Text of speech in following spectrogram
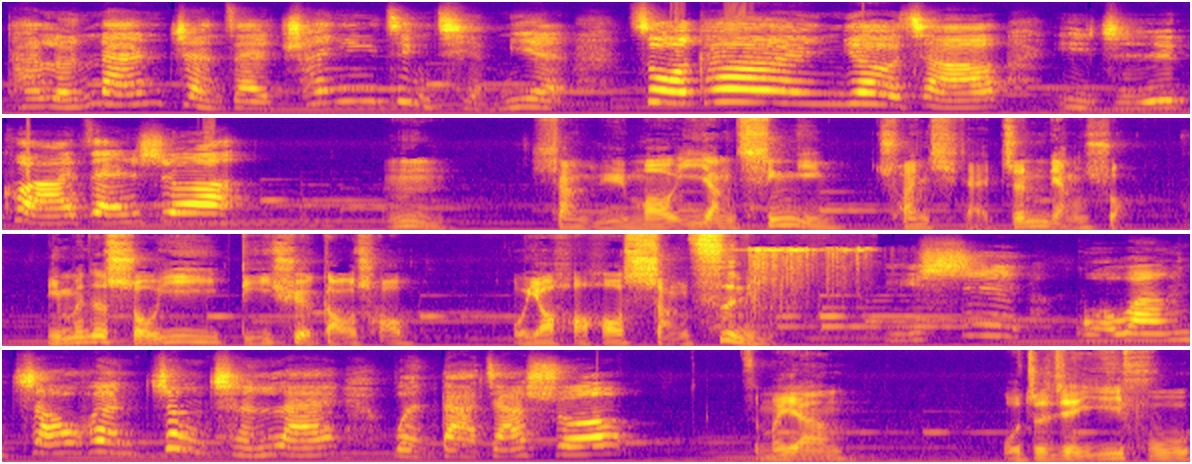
他仍然站在穿衣镜前面，左看右瞧，一直夸赞说：“嗯，像羽毛一样轻盈，穿起来真凉爽。你们的手艺的确高超，我要好好赏赐你们。”于是国王召唤众臣来，问大家说：“怎么样？我这件衣服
